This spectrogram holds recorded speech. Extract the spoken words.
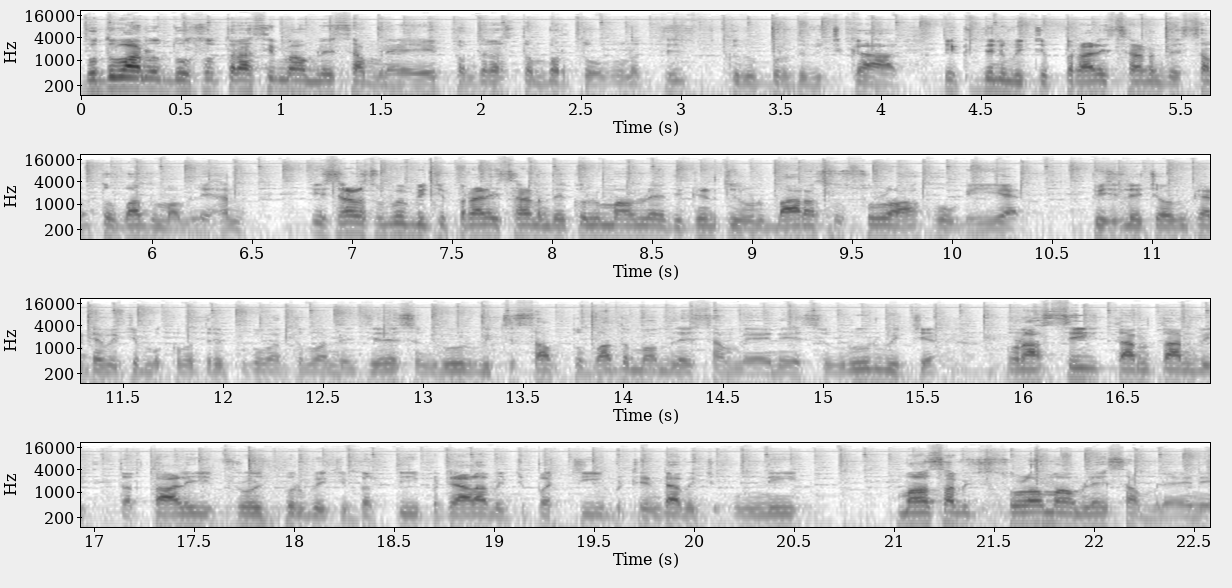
ਬੁੱਧਵਾਰ ਨੂੰ 283 ਮਾਮਲੇ ਸਾਹਮਣੇ ਆਏ। 15 ਸਤੰਬਰ ਤੋਂ 29 ਅਕਤੂਬਰ ਦੇ ਵਿਚਕਾਰ ਇੱਕ ਦਿਨ ਵਿੱਚ ਪਰਾਲੀ ਸਾੜਨ ਦੇ ਸਭ ਤੋਂ ਵੱਧ ਮਾਮਲੇ ਹਨ। ਇਸ ਨਾਲ ਸੂਬੇ ਵਿੱਚ ਪਰਾਲੀ ਸਾੜਨ ਦੇ ਕੁੱਲ ਮਾਮਲਿਆਂ ਦੀ ਗਿਣਤੀ ਹੁਣ 1216 ਹੋ ਗਈ ਹੈ। ਪਿਛਲੇ 24 ਘੰਟੇ ਵਿੱਚ ਮੁੱਖ ਮੰਤਰੀ ਭਗਵੰਤ ਮਾਨ ਨੇ ਜ਼ਿਲ੍ਹੇ ਸੰਗਰੂਰ ਵਿੱਚ ਸਭ ਤੋਂ ਵੱਧ ਮਾਮਲੇ ਸਾਹਮਣੇ ਆਏ ਨੇ। ਸੰਗਰੂਰ ਵਿੱਚ 79 ਤਰਨਤਾਰਨ ਵਿੱਚ 43 ਫਿਰੋਜ਼ਪੁਰ ਵਿੱਚ 32 ਪਟਿਆਲਾ ਵਿੱਚ 25 ਬਠਿੰਡਾ ਵਿੱਚ 19 ਮਾਨਸਾ ਵਿੱਚ 16 ਮਾਮਲੇ ਸਾਹਮਣੇ ਆਏ ਨੇ।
